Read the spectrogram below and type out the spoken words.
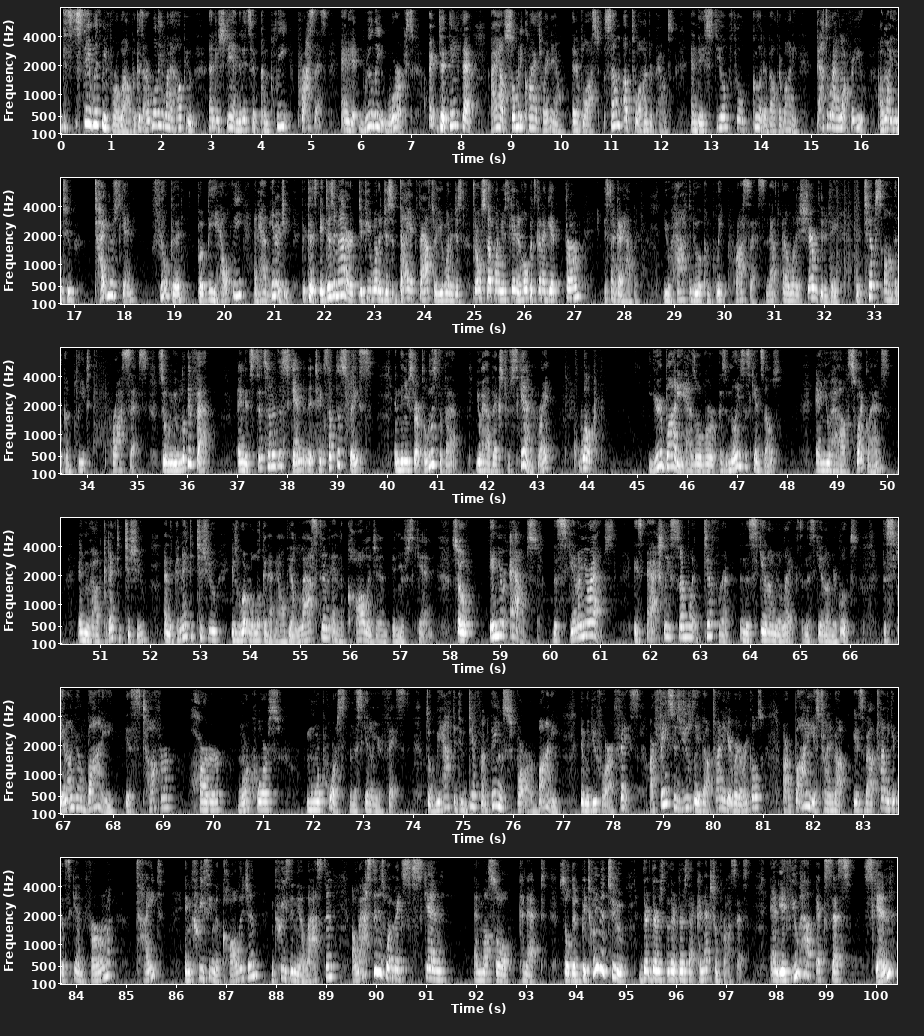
just stay with me for a while because I really want to help you understand that it's a complete process and it really works. I- To think that I have so many clients right now that have lost some up to 100 pounds and they still feel good about their body. That's what I want for you. I want you to tighten your skin, feel good, but be healthy and have energy. Because it doesn't matter if you want to just diet fast or you want to just throw stuff on your skin and hope it's going to get firm. It's not going to happen. You have to do a complete process. And that's what I want to share with you today the tips on the complete process. So when you look at fat and it sits under the skin and it takes up the space, and then you start to lose the fat, you have extra skin, right? Well, your body has over as millions of skin cells and you have sweat glands and you have connective tissue and the connective tissue is what we're looking at now the elastin and the collagen in your skin. So in your abs the skin on your abs is actually somewhat different than the skin on your legs and the skin on your glutes. The skin on your body is tougher harder more coarse more porous than the skin on your face. So we have to do different things for our body than we do for our face. Our face is usually about trying to get rid of wrinkles. Our body is trying about is about trying to get the skin firm, tight, increasing the collagen, increasing the elastin. Elastin is what makes skin and muscle connect. So the between the two, there, there's there, there's that connection process. And if you have excess skin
